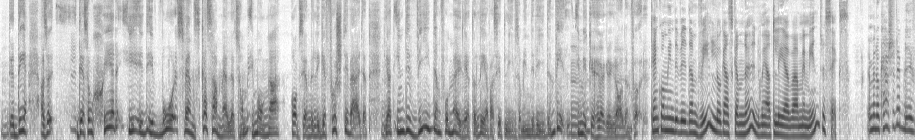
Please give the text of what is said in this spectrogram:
Det, är det, alltså, det som sker i, i, i vår svenska samhället som i många avseenden ligger först i världen det är att individen får möjlighet att leva sitt liv som individen vill i mycket högre grad än förut. Tänk om individen vill och ganska nöjd med att leva med mindre sex. Ja, men då kanske det blir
